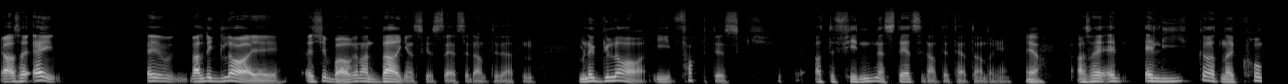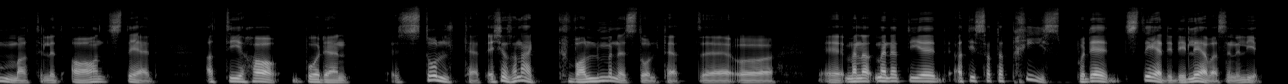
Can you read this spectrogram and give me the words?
Ja, altså, jeg, jeg er veldig glad i ikke bare den bergenske stedsidentiteten, men jeg er glad i faktisk at det finnes stedsidentitet rundt omkring. Ja. Altså, jeg, jeg liker at når jeg kommer til et annet sted, at de har både en stolthet Ikke en sånn her kvalmende stolthet, eh, og, eh, men, at, men at, de, at de setter pris på det stedet de lever sine liv.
